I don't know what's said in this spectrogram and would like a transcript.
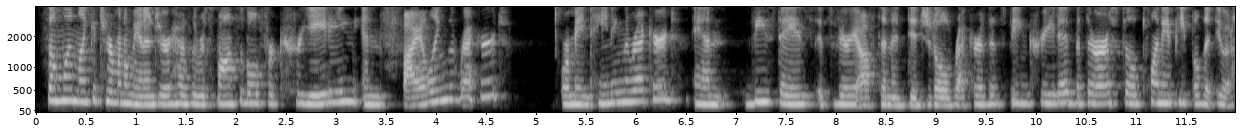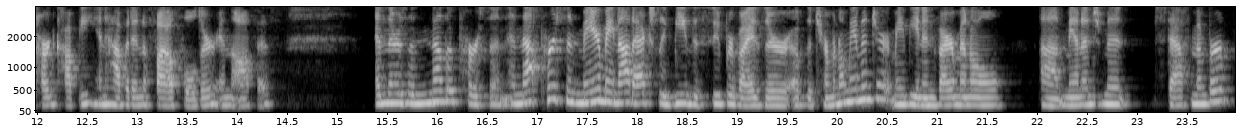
someone like a terminal manager has the responsible for creating and filing the record or maintaining the record. And these days, it's very often a digital record that's being created, but there are still plenty of people that do it hard copy and have it in a file folder in the office. And there's another person, and that person may or may not actually be the supervisor of the terminal manager. It may be an environmental uh, management staff member.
